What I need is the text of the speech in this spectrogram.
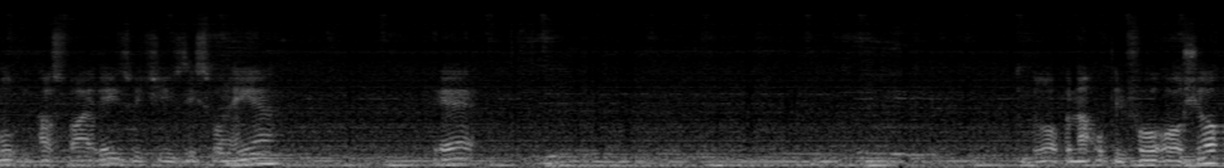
multi-pass file is which is this one here. Yeah we'll open that up in Photoshop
